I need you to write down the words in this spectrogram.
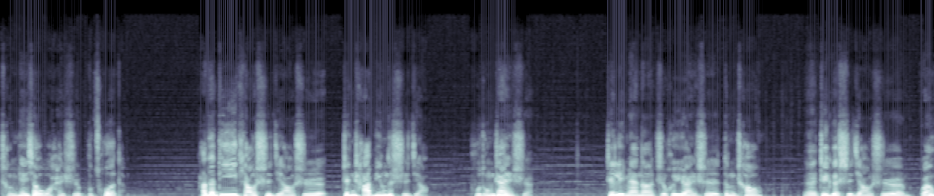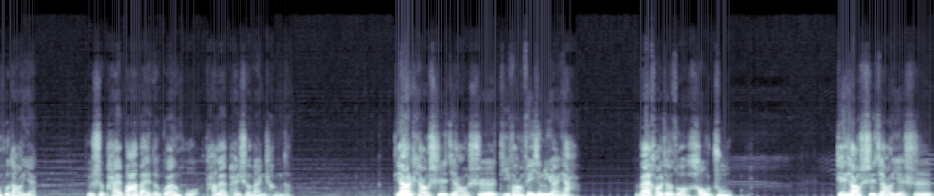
成片效果还是不错的。他的第一条视角是侦察兵的视角，普通战士。这里面呢，指挥员是邓超，呃，这个视角是管虎导演，就是拍《八佰》的管虎，他来拍摄完成的。第二条视角是敌方飞行员呀，外号叫做豪猪。这条视角也是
